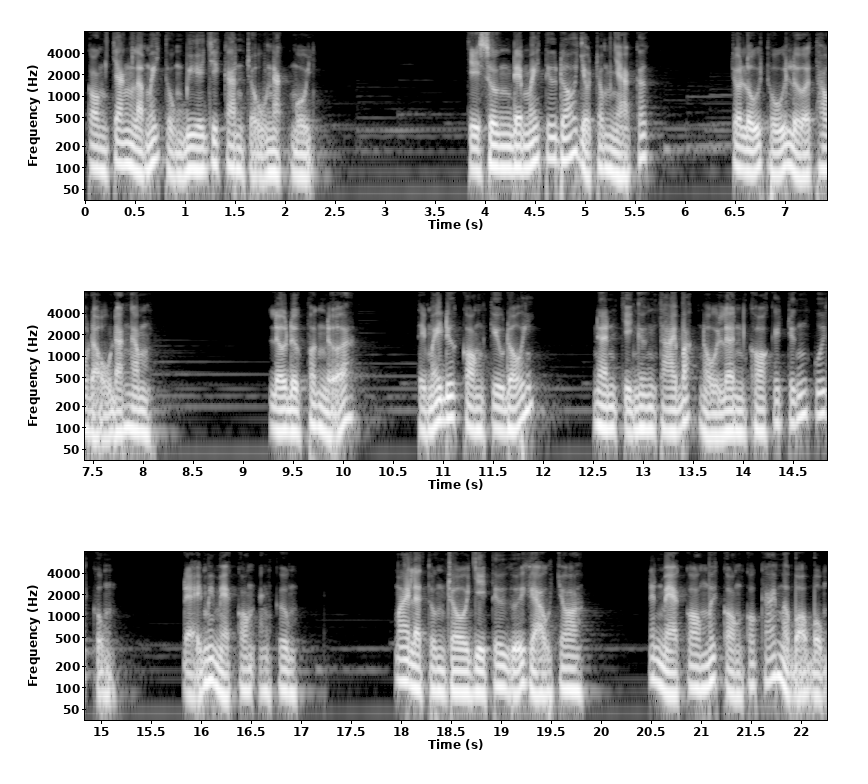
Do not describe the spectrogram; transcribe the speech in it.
Còn chăng là mấy thùng bia với canh trụ nặc mùi. Chị Xuân đem mấy thứ đó vào trong nhà cất, Cho lủi thủi lựa thao đậu đã ngâm. Lựa được phân nửa, Thì mấy đứa con kêu đói, Nên chị ngưng tay bắt nồi lên kho cái trứng cuối cùng, Để mấy mẹ con ăn cơm. Mai là tuần rồi dì Tư gửi gạo cho Nên mẹ con mới còn có cái mà bỏ bụng.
